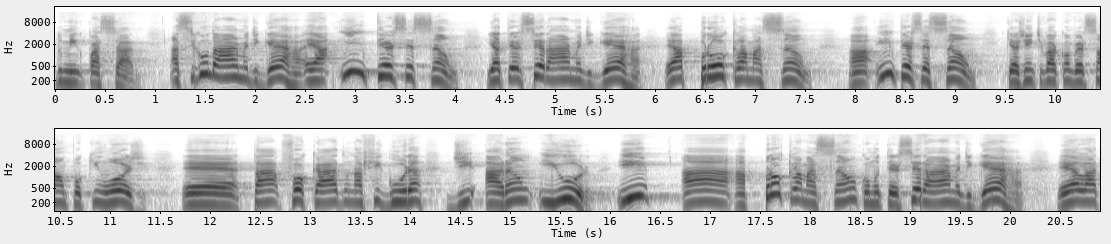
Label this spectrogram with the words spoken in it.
domingo passado. A segunda arma de guerra é a intercessão, e a terceira arma de guerra é a proclamação. A intercessão, que a gente vai conversar um pouquinho hoje, está é, tá focado na figura de Arão e Ur. E a, a proclamação, como terceira arma de guerra, ela,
